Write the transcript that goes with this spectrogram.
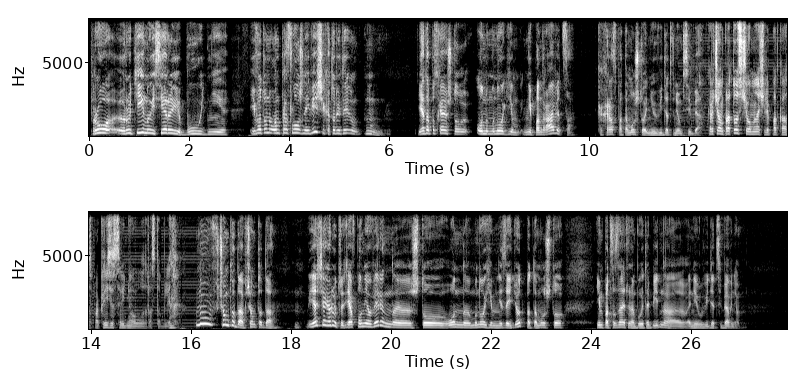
про рутину и серые будни. И вот он, он про сложные вещи, которые ты... Ну, я допускаю, что он многим не понравится, как раз потому, что они увидят в нем себя. Короче, он про то, с чего мы начали подкаст, про кризис среднего возраста, блин. Ну, в чем-то да, в чем-то да. Я тебе говорю, то есть я вполне уверен, э, что он многим не зайдет, потому что им подсознательно будет обидно, они увидят себя в нем.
